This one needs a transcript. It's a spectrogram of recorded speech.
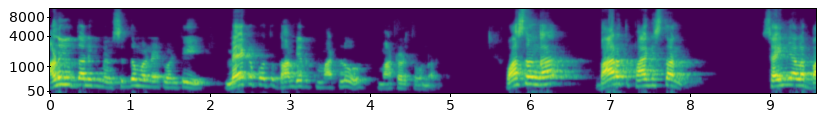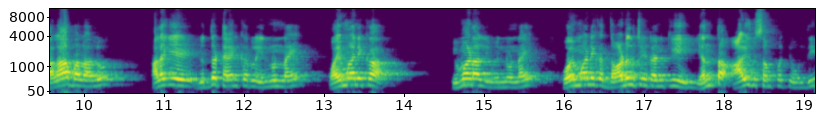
అణు యుద్ధానికి మేము సిద్ధం అనేటువంటి మేకపోతు గాంభీర మాటలు మాట్లాడుతూ ఉన్నారు. వాస్తవంగా భారత్ పాకిస్తాన్ సైన్యాల బలాబలాలు అలాగే యుద్ధ ట్యాంకర్లు ఎన్నున్నాయి వైమానిక విమానాలు ఎన్నున్నాయి వైమానిక దాడులు చేయడానికి ఎంత ఆయుధ సంపత్తి ఉంది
